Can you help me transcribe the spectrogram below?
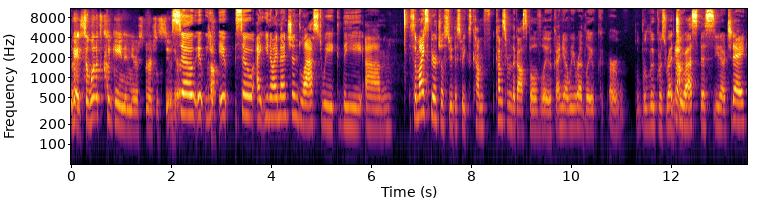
Okay, so what's cooking in your spiritual stew here? So it, it so I you know I mentioned last week the um so my spiritual stew this week comes comes from the Gospel of Luke. I know we read Luke or Luke was read yeah. to us this you know today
